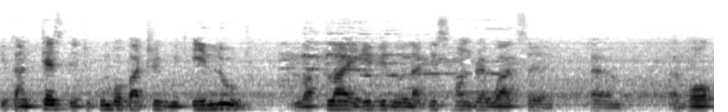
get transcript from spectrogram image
you can test the Tokunbo battery with a load. You apply a heavy load like this 100 watts uh, um, bulb.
